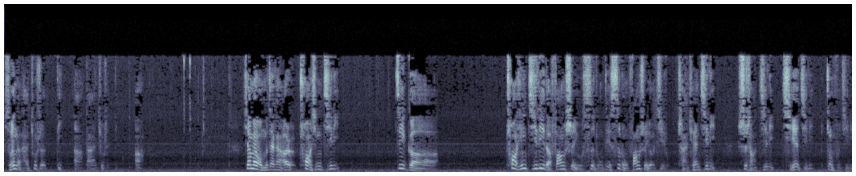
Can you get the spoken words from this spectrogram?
所以呢，它就是 D 啊，答案就是 D 啊。下面我们再看二创新激励，这个创新激励的方式有四种，这四种方式要记住：产权激励、市场激励、企业激励、政府激励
